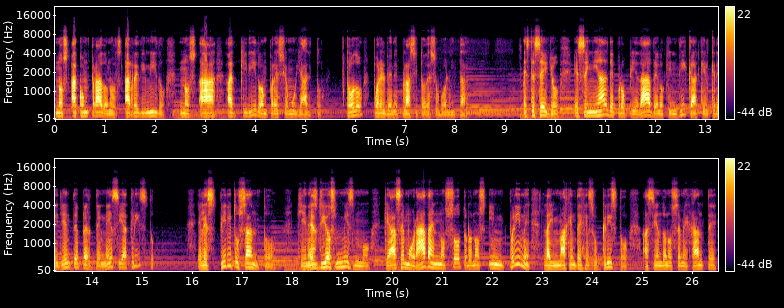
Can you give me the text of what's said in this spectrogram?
nos ha comprado, nos ha redimido, nos ha adquirido a un precio muy alto. Todo por el beneplácito de su voluntad. Este sello es señal de propiedad de lo que indica que el creyente pertenece a Cristo. El Espíritu Santo, quien es Dios mismo, que hace morada en nosotros, nos imprime la imagen de Jesucristo, haciéndonos semejante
